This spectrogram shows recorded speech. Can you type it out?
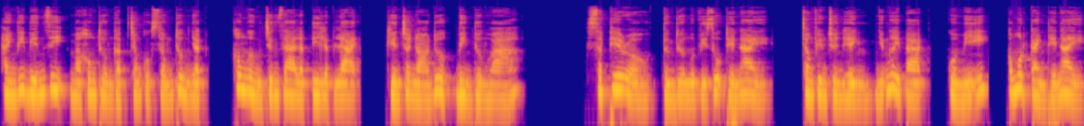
hành vi biến dị mà không thường gặp trong cuộc sống thường nhật, không ngừng trưng ra lập đi lập lại, khiến cho nó được bình thường hóa. Shapiro từng đưa một ví dụ thế này. Trong phim truyền hình Những người bạn của Mỹ có một cảnh thế này.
